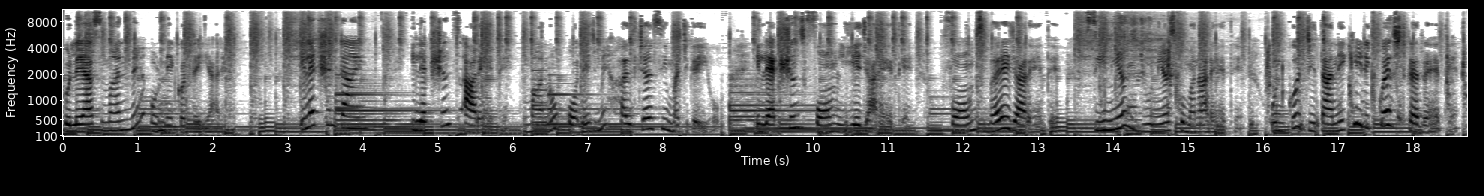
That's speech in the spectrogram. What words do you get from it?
खुले आसमान में उड़ने को तैयार है। इलेक्शन टाइम इलेक्शंस आ रहे थे। मानो कॉलेज में हलचल सी मच गई हो। इलेक्शंस फॉर्म लिए जा रहे थे। फॉर्म्स भरे जा रहे थे। सीनियर्स जूनियर्स को मना रहे थे। उनको जिताने की रिक्वेस्ट कर रहे थे।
